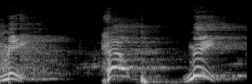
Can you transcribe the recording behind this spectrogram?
me. Help me.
